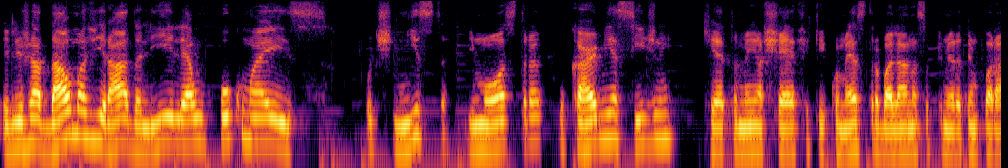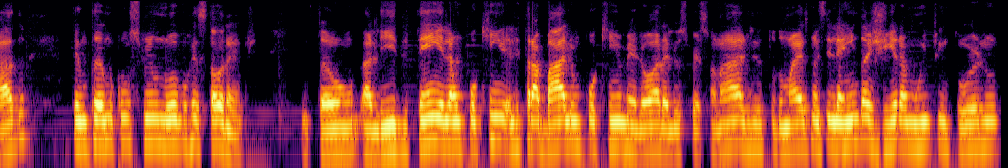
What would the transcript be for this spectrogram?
ele já dá uma virada ali, ele é um pouco mais otimista e mostra o Carmen e a Sidney, que é também a chefe que começa a trabalhar nessa primeira temporada, tentando construir um novo restaurante. Então, ali ele tem, ele é um pouquinho, ele trabalha um pouquinho melhor ali os personagens e tudo mais, mas ele ainda gira muito em torno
